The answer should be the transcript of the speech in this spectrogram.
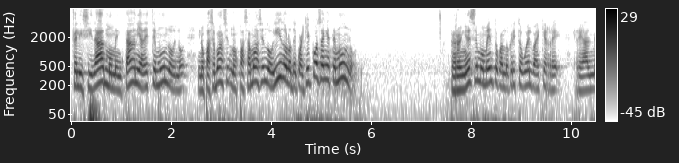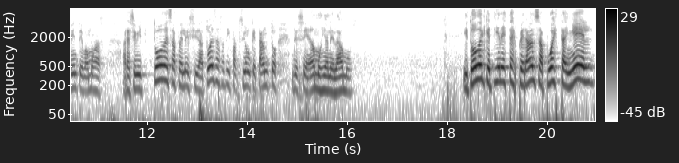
felicidad momentánea de este mundo y, nos, pasemos, nos pasamos haciendo ídolos de cualquier cosa en este mundo. Pero en ese momento cuando Cristo vuelva es que realmente vamos a, a recibir toda esa felicidad, toda esa satisfacción que tanto deseamos y anhelamos. Y todo el que tiene esta esperanza puesta en Él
